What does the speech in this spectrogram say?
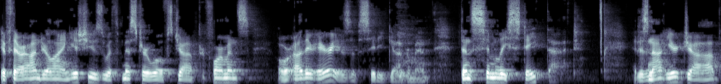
If there are underlying issues with Mr. Wolf's job performance or other areas of city government, then simply state that. It is not your job,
